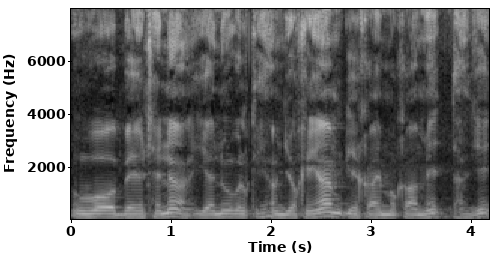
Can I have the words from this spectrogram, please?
وہ بیٹھنا، یا نوب القیام، جو قیام کے قائم مقام ہے تاجے جی،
